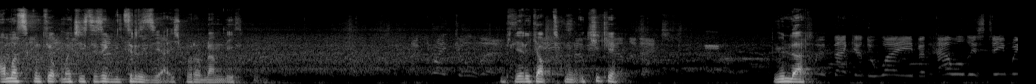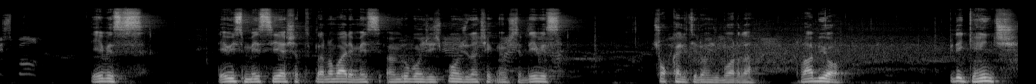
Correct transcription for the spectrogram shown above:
Ama sıkıntı yok. Maçı istesek bitiririz ya. Hiç problem değil. Bilerek yaptık bunu. 2-2. Müller. Davis. Davis Messi'ye yaşattıklarını var ya Messi ömrü boyunca hiçbir oyuncudan çekmemiştir. Davis. Çok kaliteli oyuncu bu arada. Rabiot. Bir de genç.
